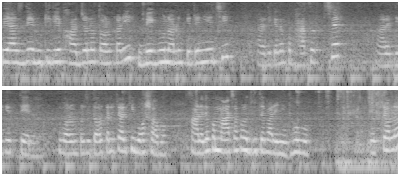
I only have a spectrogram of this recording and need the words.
পেঁয়াজ দিয়ে, রুটি দিয়ে খাওয়ার জন্য তরকারি, বেগুন, আলু কেটে নিয়েছি। আর এদিকে দেখো ভাত হচ্ছে, আর এদিকে তেল, গরম করেছি। তরকারিটা আর কি বসাবো। আর দেখো মাছ এখনও ধুতে পারিনি, ধোবো। তো চলো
